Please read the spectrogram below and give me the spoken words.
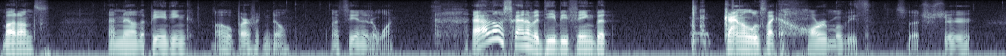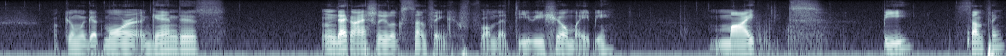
Buttons. And now the painting. Oh, perfect though. Let's see another one. That looks kind of a DB thing, but kind of looks like horror movies. So let's see. Can we get more again? This mm, that actually looks something from that TV show, maybe. Might be something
